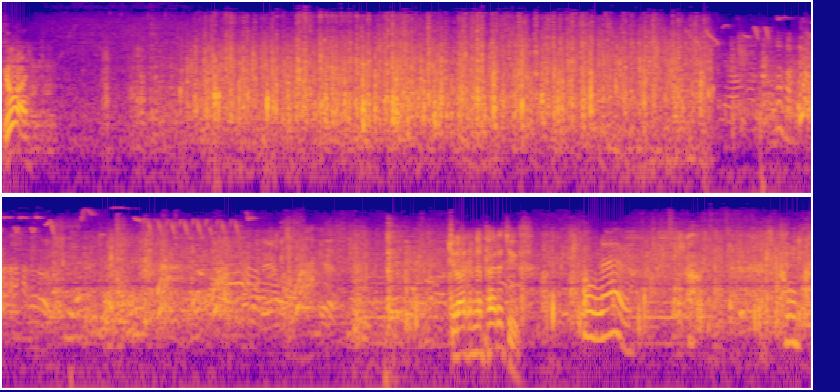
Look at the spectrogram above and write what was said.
Go on. An aperitif? Oh, no. Oh,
